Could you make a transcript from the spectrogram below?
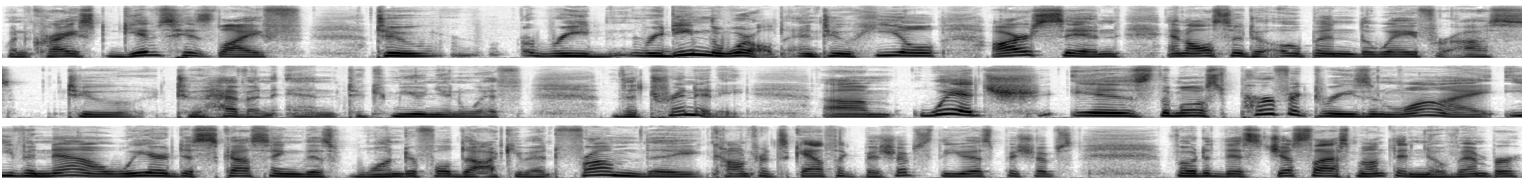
when Christ gives his life to re- redeem the world and to heal our sin and also to open the way for us to to heaven and to communion with the Trinity, um, which is the most perfect reason why even now we are discussing this wonderful document from the Conference of Catholic Bishops. The U.S. bishops voted this just last month in November,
